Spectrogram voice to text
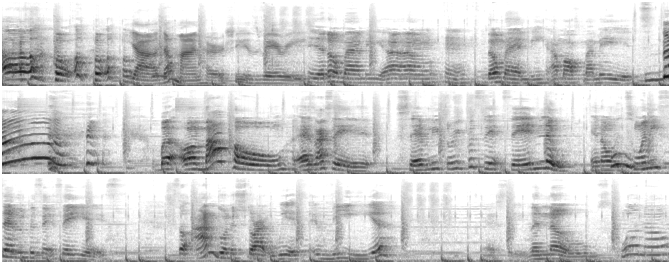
oh. Y'all don't mind her. She is very. Yeah, don't mind me. Um, hmm, don't mind me. I'm off my meds. but on my poll, as I said, 73% said no, and only Ooh. 27% said yes. So I'm going to start with the, let's see, the no's. Well, no.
